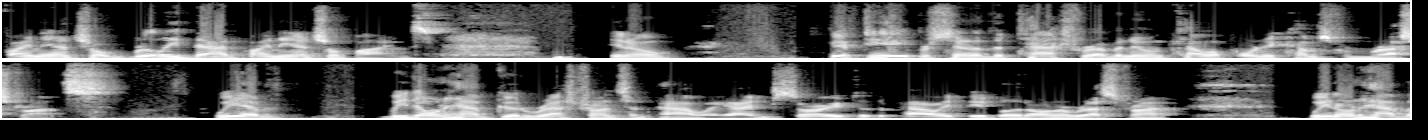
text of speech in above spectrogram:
financial, really bad financial binds. You know, fifty eight percent of the tax revenue in California comes from restaurants. We have we don't have good restaurants in Poway. I'm sorry to the Poway people that own a restaurant. We don't have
